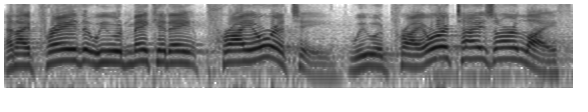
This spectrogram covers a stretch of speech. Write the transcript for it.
And I pray that we would make it a priority. We would prioritize our life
